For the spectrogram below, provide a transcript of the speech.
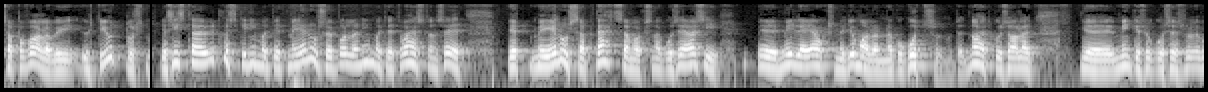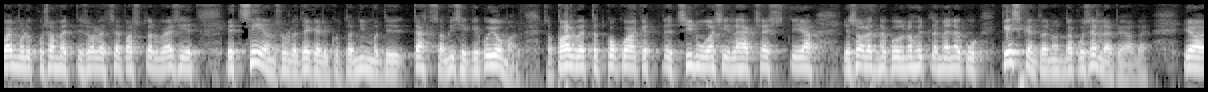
Šapovalovi ühte jutlust ja siis ta ütleski niimoodi, et meie elus võib olla niimoodi, et vahest on see, et. et meie elus saab tähtsamaks nagu see asi, mille jaoks meid jumal on nagu kutsunud, et noh, et kui sa oled mingisuguses vaimulikus ametis oled see pastor või asi, et, et see on sulle tegelikult on niimoodi tähtsam isegi kui jumal. sa palvetad kogu aeg, et, et sinu asi läheks hästi ja, ja sa oled nagu noh, ütleme nagu keskendunud nagu selle peale. ja,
